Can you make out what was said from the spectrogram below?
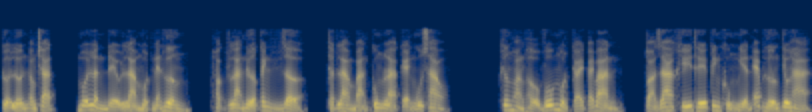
cửa lớn đóng chặt, mỗi lần đều là một nén hương, hoặc là nửa canh giờ, thật làm bản cung là kẻ ngu sao? Khương hoàng hậu vỗ một cái cái bản tỏa ra khí thế kinh khủng nghiền ép hướng tiêu hà.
